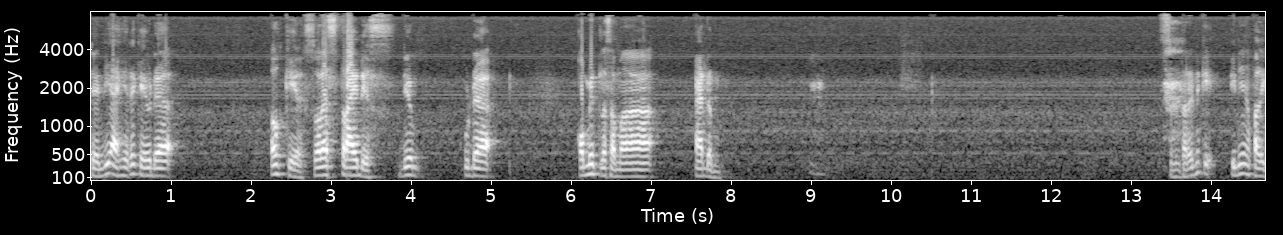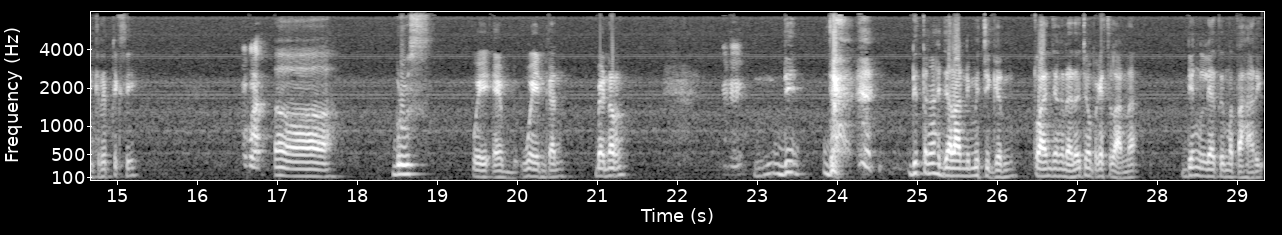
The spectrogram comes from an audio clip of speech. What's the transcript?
Dan dia akhirnya kayak udah oke, so let's try this. Dia udah komit lah sama Adam. Sementara ini kayak ini yang paling kriptik sih. Apa? eh Bruce Wayne, eh, Wayne kan Banner di di tengah jalan di Michigan telanjang dada cuma pakai celana dia ngeliatin matahari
